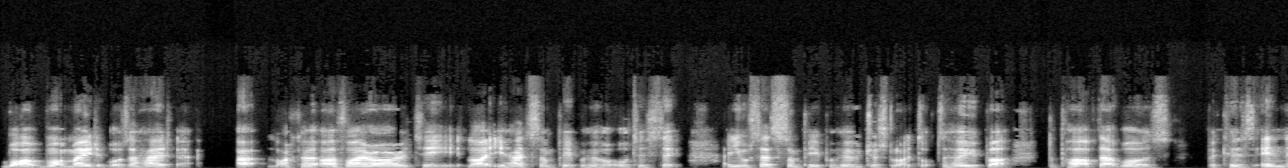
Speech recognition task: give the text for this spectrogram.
what what made it was I had uh, like a, a variety. Like you had some people who were autistic, and you also had some people who were just like Doctor Who. But the part of that was because in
